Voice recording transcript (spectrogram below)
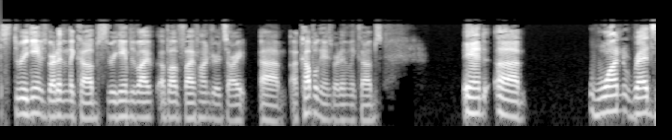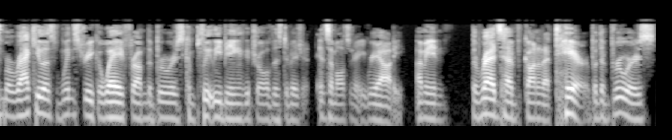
three games better than the Cubs, three games above, above 500, sorry, um, a couple games better than the Cubs. And, um, one Reds miraculous win streak away from the Brewers completely being in control of this division in some alternate reality. I mean, the Reds have gone on a tear, but the Brewers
